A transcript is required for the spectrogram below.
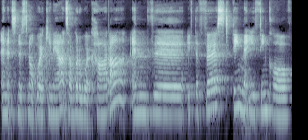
and it's just not working out. So I've got to work harder. And the if the first thing that you think of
